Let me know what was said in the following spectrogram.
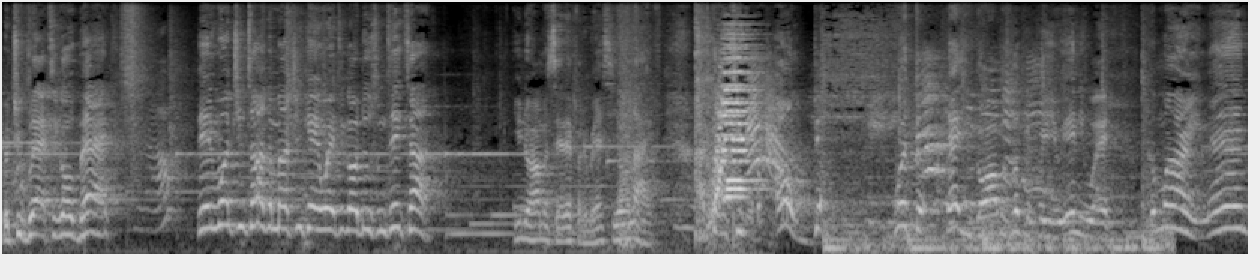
but you glad to go back. No. Then what you talking about? You can't wait to go do some TikTok. You know I'm gonna say that for the rest of your life. I thought you. Oh, what the? There you go. I was looking for you anyway. Camari, man,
